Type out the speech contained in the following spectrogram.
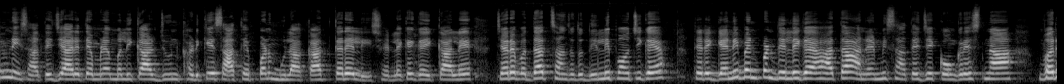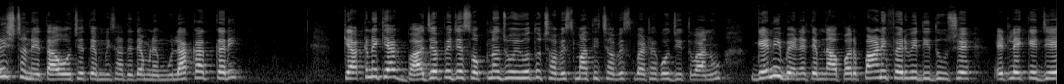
એમની સાથે જ્યારે તેમણે મલ્લિકાર્જુન ખડકે સાથે પણ મુલાકાત કરેલી છે. એટલે કે ગઈકાલે જ્યારે બધા જ સાંસદો દિલ્હી પહોંચી ગયા, ત્યારે ગેનીબેન પણ દિલ્હી ગયા હતા અને એમની સાથે જે કોંગ્રેસના વરિષ્ઠ નેતાઓ છે, તેમની સાથે તેમણે મુલાકાત કરી. ક્યાંક ને ક્યાંક ભાજપે જે સ્વપ્ન જોયું હતું, છવ્વીસમાંથી છવ્વીસ બેઠકો જીતવાનું, ગેનીબેને તેમના પર પાણી ફેરવી દીધું છે. એટલે કે જે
